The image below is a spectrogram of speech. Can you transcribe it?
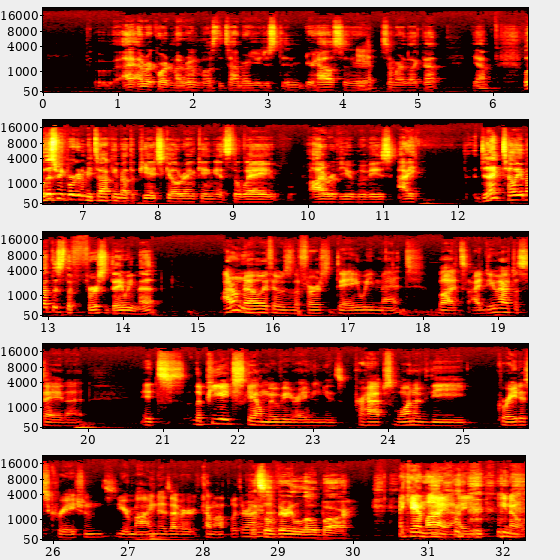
I, I, record in my room most of the time. Are you just in your house or yep. somewhere like that? Yeah. Well, this week we're going to be talking about the pH scale ranking. It's the way I review movies. I did I tell you about this the first day we met? I don't know if it was the first day we met, but I do have to say that it's the pH scale movie rating is perhaps one of the greatest creations your mind has ever come up with, Ryan? That's a very low bar. I can't lie. I, you know,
